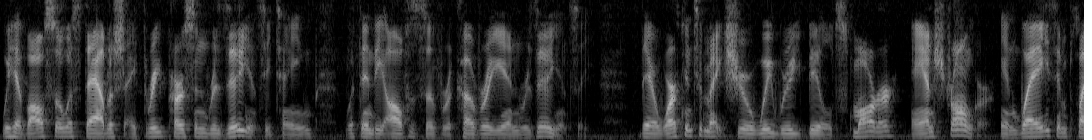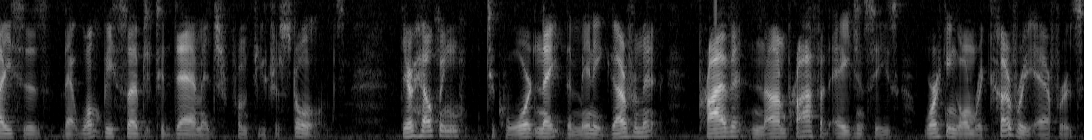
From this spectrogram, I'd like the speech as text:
We have also established a three person resiliency team within the Office of Recovery and Resiliency. They are working to make sure we rebuild smarter and stronger in ways and places that won't be subject to damage from future storms. They're helping to coordinate the many government, private, and nonprofit agencies working on recovery efforts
